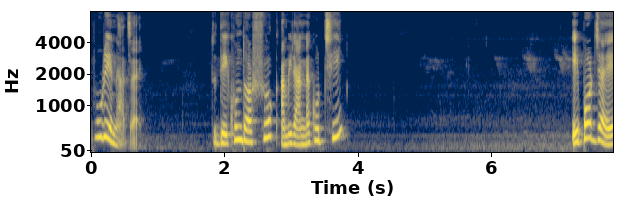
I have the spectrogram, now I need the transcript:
পুড়ে না যায়। তো দেখুন দর্শক, আমি রান্না করছি। এ পর্যায়ে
